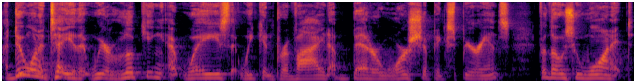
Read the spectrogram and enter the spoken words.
I do want to tell you that we're looking at ways that we can provide a better worship experience for those who want it.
